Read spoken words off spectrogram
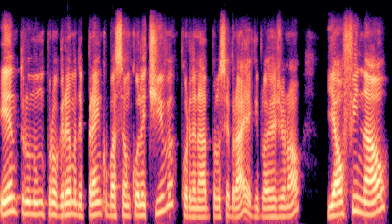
entro num programa de pré-incubação coletiva, coordenado pelo Sebrae, aqui pela regional, e ao final,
